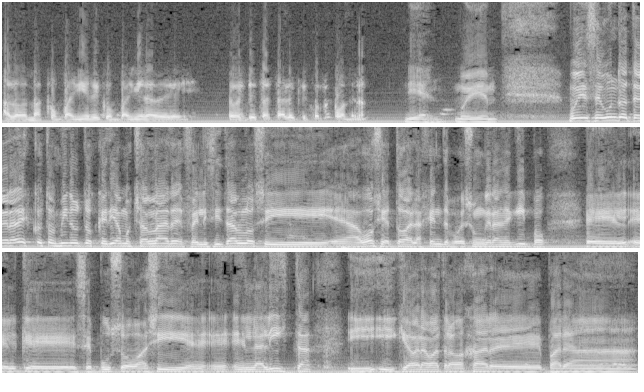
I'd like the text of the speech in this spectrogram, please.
a los demás compañeros y compañeras de los entes estatales que corresponden. ¿no? Bien, muy bien. Muy bien, segundo, te agradezco estos minutos, queríamos charlar, eh, felicitarlos y eh, a vos y a toda la gente, porque es un gran equipo, el, que se puso allí eh, en, la lista y, que ahora va a trabajar para,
